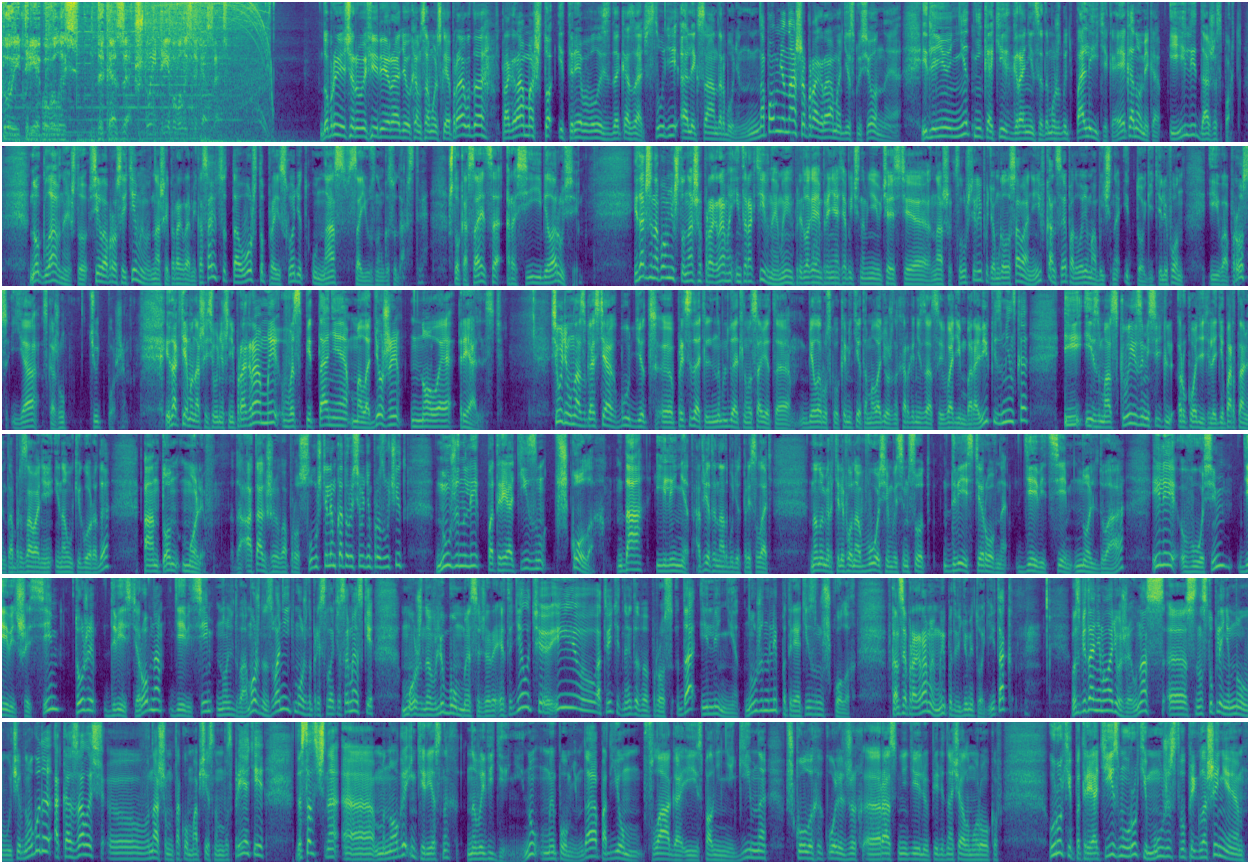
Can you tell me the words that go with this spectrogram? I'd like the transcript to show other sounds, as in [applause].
Что и требовалось доказать. Что и требовалось доказать. Добрый вечер, в эфире радио «Комсомольская правда». Программа «Что и требовалось доказать» в студии Александр Бунин. Напомню, наша программа дискуссионная, и для нее нет никаких границ. Это может быть политика, экономика или даже спорт. Но главное, что все вопросы и темы в нашей программе касаются того, что происходит у нас в союзном государстве, что касается России и Белоруссии. И также напомню, что наша программа интерактивная. Мы предлагаем принять обычно в ней участие наших слушателей путем голосования. И в конце подводим обычно итоги. Телефон и вопрос я скажу чуть позже. Итак, тема нашей сегодняшней программы – воспитание молодежи. Новая реальность. Сегодня у нас в гостях будет э, председатель наблюдательного совета Белорусского комитета молодежных организаций Вадим Боровик из Минска и из Москвы заместитель руководителя Департамента образования и науки города Антон Молев. А также вопрос слушателям, который сегодня прозвучит. Нужен ли патриотизм в школах? Да или нет? Ответы надо будет присылать на номер телефона 8 800 200 ровно 9702 или 8 967 тоже 200 ровно 9702. Можно звонить, можно присылать смс можно в любом мессенджере это делать и ответить на этот вопрос, да или нет, нужен ли патриотизм в школах. В конце программы мы подведем итоги. Итак, Воспитание молодежи. У нас э, с наступлением нового учебного года оказалось э, в нашем таком общественном восприятии достаточно э, много интересных нововведений. Ну, мы помним, да, подъем флага и исполнение гимна в школах и колледжах э, раз в неделю перед началом уроков, уроки патриотизма, уроки мужества, приглашение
